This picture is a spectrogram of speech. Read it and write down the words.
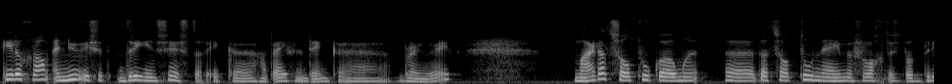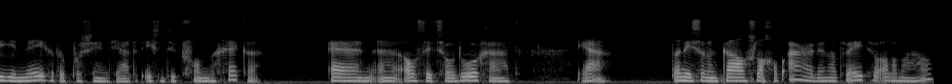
kilogram en nu is het 63. Ik uh, had even een denken uh, brainwave. Maar dat zal toekomen, uh, dat zal toenemen, verwachten ze tot 93 procent. Ja, dat is natuurlijk van de gekken. En als dit zo doorgaat, ja, dan is er een kaalslag op aarde en dat weten we allemaal.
